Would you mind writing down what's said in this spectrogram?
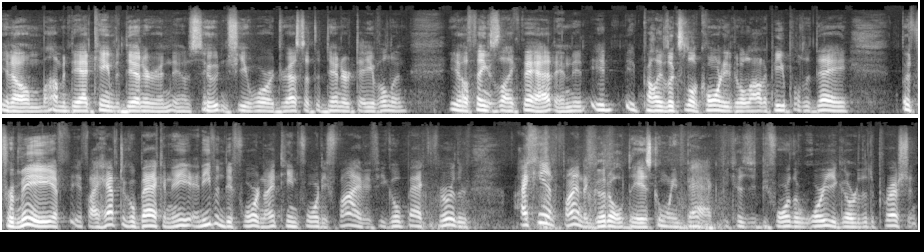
you know, mom and dad came to dinner in, in, a suit and she wore a dress at the dinner table and, you know, things like that. And it, it, it, probably looks a little corny to a lot of people today. But for me, if, if I have to go back, and, and even before 1945, if you go back further, I can't find the good old days going back because before the war, you go to the Depression.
